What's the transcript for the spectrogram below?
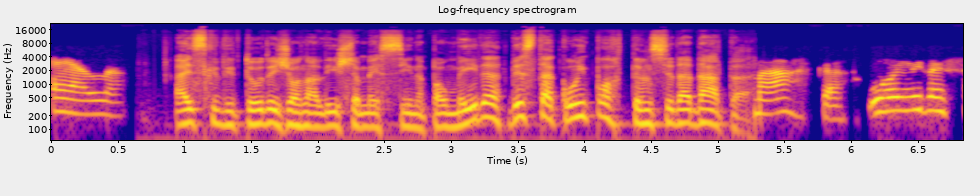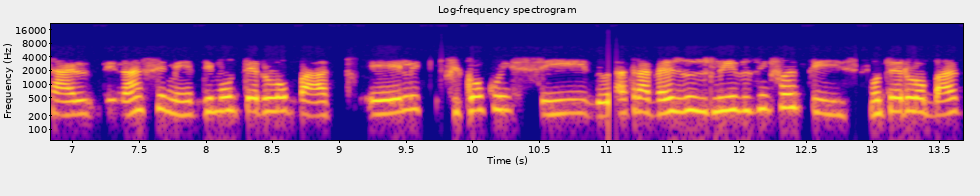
ela. A escritora e jornalista Messina Palmeira destacou a importância da data. Marca o aniversário de nascimento de Monteiro Lobato. Ele ficou conhecido através dos livros infantis. Monteiro Lobato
